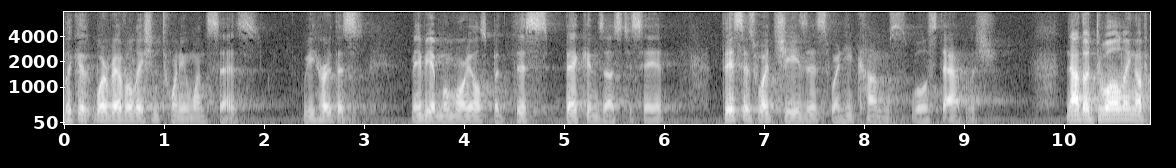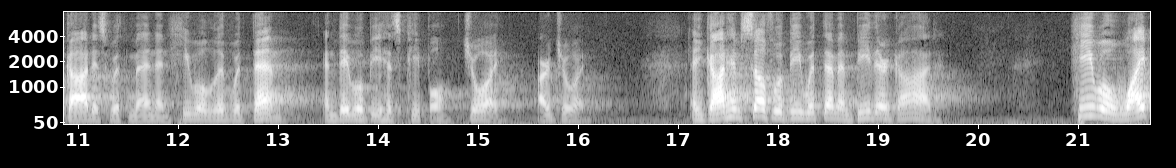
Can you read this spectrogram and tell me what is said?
Look at what Revelation 21 says. We heard this maybe at memorials, but this beckons us to say it. This is what Jesus, when he comes, will establish. Now the dwelling of God is with men, and he will live with them, and they will be his people. Joy, our joy. And God himself will be with them and be their God. He will wipe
